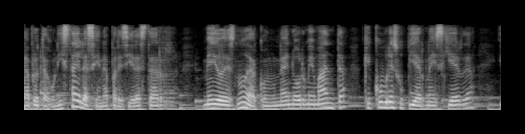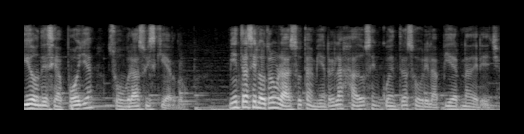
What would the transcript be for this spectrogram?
La protagonista de la escena pareciera estar medio desnuda con una enorme manta que cubre su pierna izquierda y donde se apoya su brazo izquierdo, mientras el otro brazo también relajado se encuentra sobre la pierna derecha.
